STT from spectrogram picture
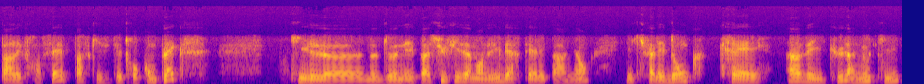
par les Français parce qu'ils étaient trop complexes, qu'ils ne donnaient pas suffisamment de liberté à l'épargnant et qu'il fallait donc créer un véhicule, un outil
